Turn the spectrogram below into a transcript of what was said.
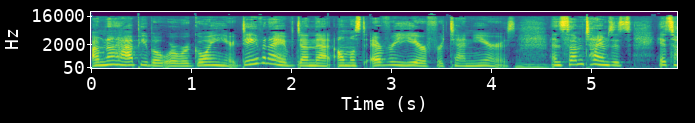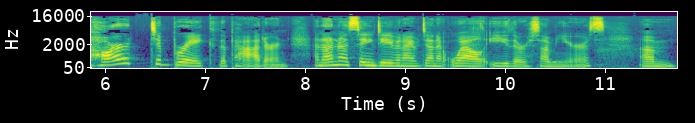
i'm not happy about where we're going here. Dave and i have done that almost every year for 10 years. Mm-hmm. and sometimes it's it's hard to break the pattern. And i'm not saying dave and i have done it well either some years. Um,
